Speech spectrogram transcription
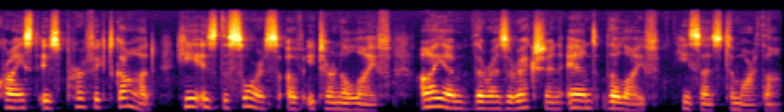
Christ is perfect God. He is the source of eternal life. I am the resurrection and the life, he says to Martha.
